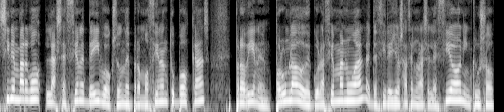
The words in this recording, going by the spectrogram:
Sin embargo, las secciones de Evox donde promocionan tu podcast provienen, por un lado, de curación manual, es decir, ellos hacen una selección, incluso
